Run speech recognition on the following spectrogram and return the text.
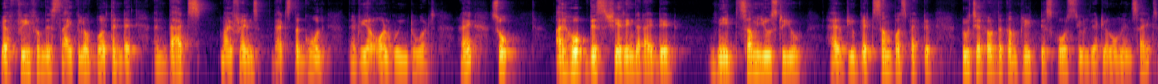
We are free from this cycle of birth and death. And that's my friends that's the goal that we are all going towards right? So i hope this sharing that i did made some use to you helped you get some perspective do check out the complete discourse. You will get your own insights.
